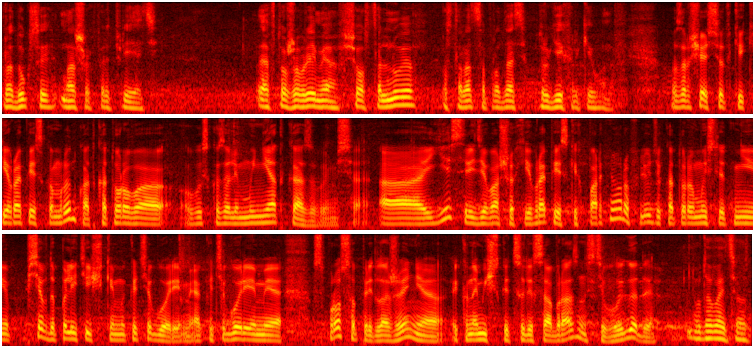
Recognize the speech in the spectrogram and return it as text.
продукции наших предприятий а в то же время все остальное постараться продать других регионов. Возвращаясь все-таки к европейскому рынку, от которого вы сказали, мы не отказываемся. А есть среди ваших европейских партнеров люди, которые мыслят не псевдополитическими категориями, а категориями спроса, предложения, экономической целесообразности, выгоды? Ну давайте, вот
